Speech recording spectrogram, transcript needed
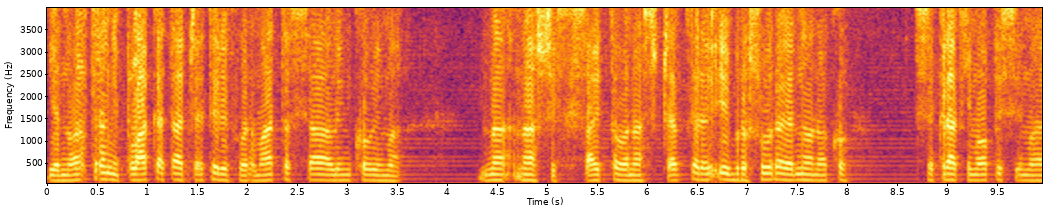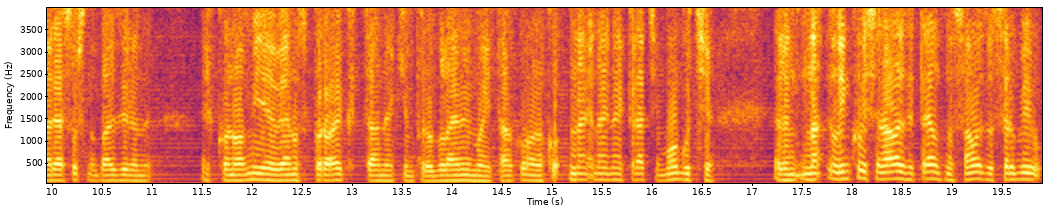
jednostrani plakat A4 formata sa linkovima na naših sajtova, naše chaptere i brošura jedna onako sa kratkim opisima resursno bazirane ekonomije, Venus projekta, nekim problemima i tako, onako naj, naj, najkraće moguće. Na, linkovi se nalaze trenutno samo za Srbiju,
